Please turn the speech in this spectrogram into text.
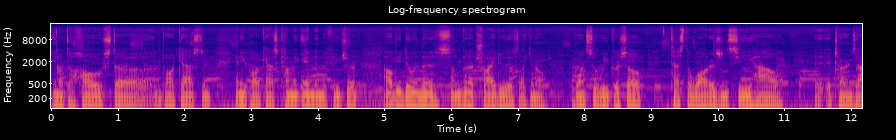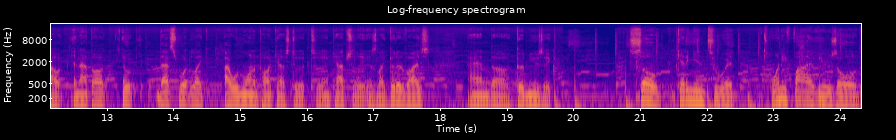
you know, to host uh, the podcast and any podcast coming in in the future. I'll be doing this. I'm gonna try do this like you know once a week or so, test the waters and see how it, it turns out. And I thought it, that's what like I would want a podcast to to encapsulate is like good advice and uh, good music. So, getting into it, 25 years old,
